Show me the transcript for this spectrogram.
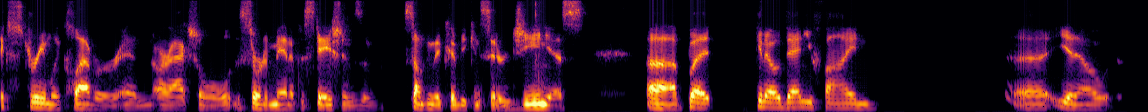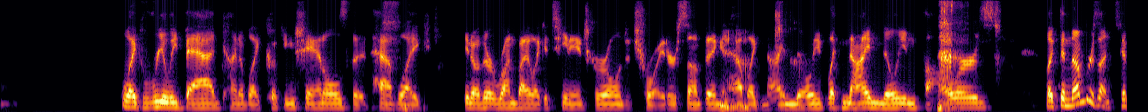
extremely clever and are actual sort of manifestations of something that could be considered genius. Uh, but you know, then you find, uh, you know, like really bad kind of like cooking channels that have like, you know, they're run by like a teenage girl in Detroit or something and yeah. have like nine million, like nine million followers. like the numbers on t-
